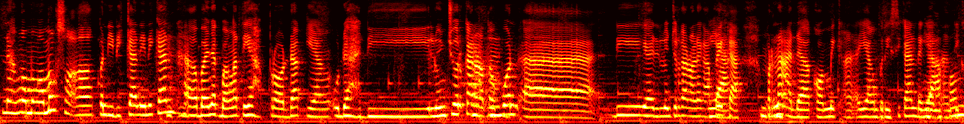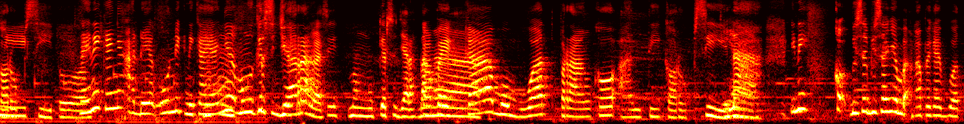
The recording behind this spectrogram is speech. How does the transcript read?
Nah ngomong-ngomong soal pendidikan ini kan uh, banyak banget ya produk yang udah diluncurkan Mm-mm. ataupun uh, di ya diluncurkan oleh KPK. Iya. Pernah ada komik uh, yang berisikan dengan Ya, anti komik, korupsi. betul. Nah ini kayaknya ada yang unik nih, kayaknya mengukir sejarah nggak sih? Mengukir sejarah banget. KPK membuat perangko anti korupsi. Iya. Nah ini kok bisa-bisanya Mbak KPK buat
